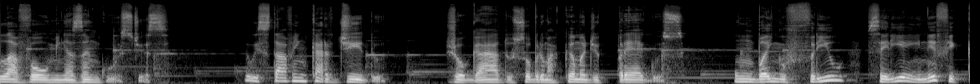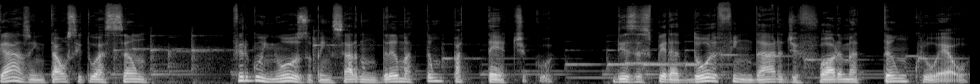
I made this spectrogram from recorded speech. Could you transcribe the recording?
lavou minhas angústias. Eu estava encardido, jogado sobre uma cama de pregos. Um banho frio seria ineficaz em tal situação. Vergonhoso pensar num drama tão patético, desesperador findar de forma tão cruel,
